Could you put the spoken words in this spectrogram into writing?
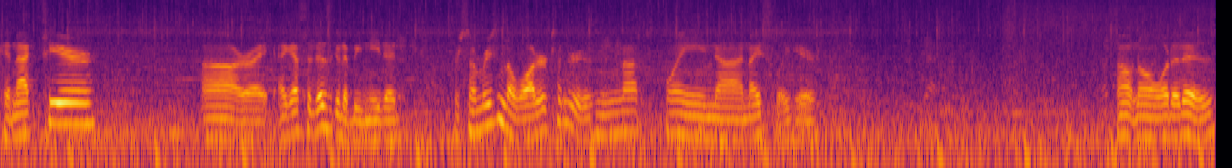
Connect here. Alright, I guess it is going to be needed. For some reason the water tender is not playing uh, nicely here. I don't know what it is.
